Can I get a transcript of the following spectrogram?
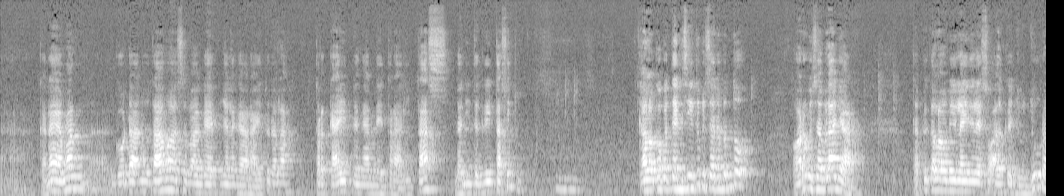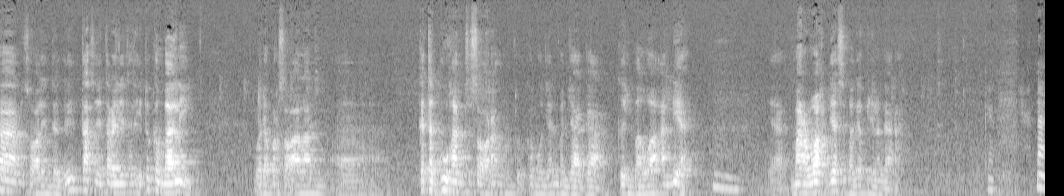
Nah, karena memang eh, godaan utama sebagai penyelenggara itu adalah terkait dengan netralitas dan integritas itu. Hmm. Kalau kompetensi itu bisa dibentuk, orang bisa belajar. Tapi kalau nilai-nilai soal kejujuran, soal integritas, netralitas itu kembali pada persoalan uh, keteguhan seseorang untuk kemudian menjaga kewibawaan dia hmm. ya, marwah dia sebagai penyelenggara. Oke. Nah,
